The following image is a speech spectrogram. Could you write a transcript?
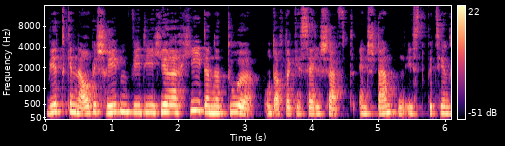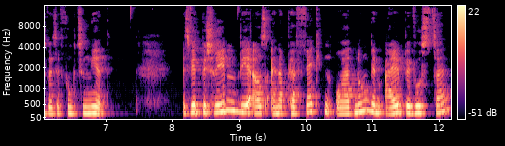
wird genau beschrieben, wie die Hierarchie der Natur und auch der Gesellschaft entstanden ist bzw. funktioniert. Es wird beschrieben, wie aus einer perfekten Ordnung, dem Allbewusstsein,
